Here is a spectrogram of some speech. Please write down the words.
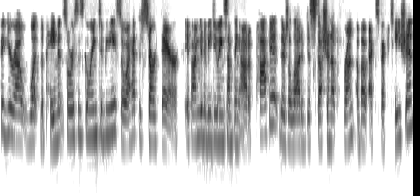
figure out what the payment source is going to be. So I have to start there. If I'm going to be doing something out of pocket, there's a lot of discussion up front about expectation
